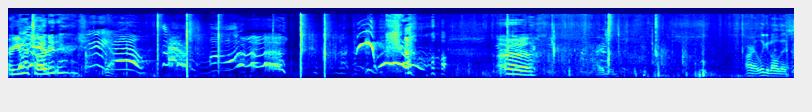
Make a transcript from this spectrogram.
Are you retarded? Yeah. Uh, Alright. Alright, look at all this.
